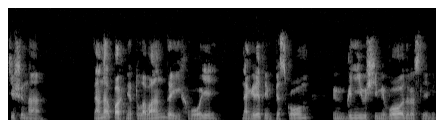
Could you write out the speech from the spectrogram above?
тишина. Она пахнет лавандой и хвоей нагретым песком, гниющими водорослями,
